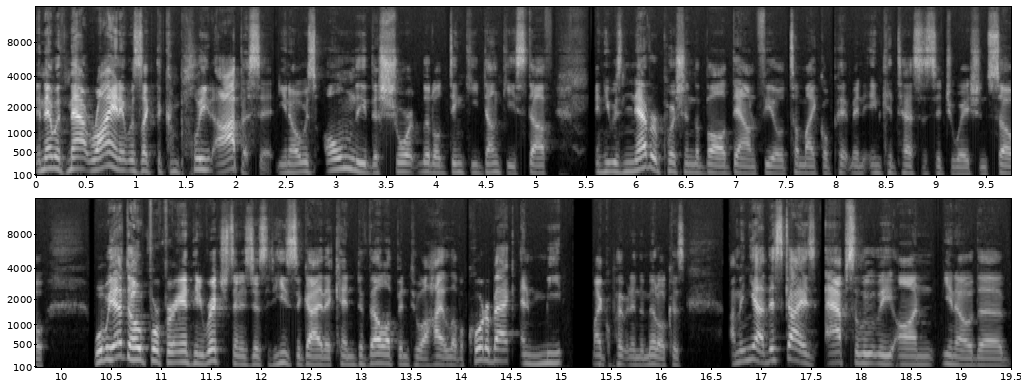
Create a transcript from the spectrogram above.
And then with Matt Ryan, it was like the complete opposite. You know, it was only the short little dinky dunky stuff, and he was never pushing the ball downfield to Michael Pittman in contested situations. So what we have to hope for for Anthony Richardson is just that he's the guy that can develop into a high level quarterback and meet Michael Pittman in the middle because I mean, yeah, this guy is absolutely on, you know, the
